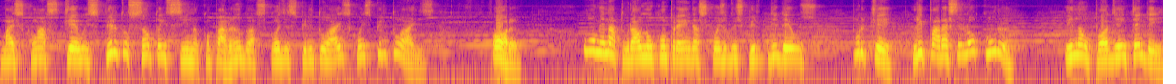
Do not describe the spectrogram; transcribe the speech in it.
mas com as que o Espírito Santo ensina, comparando as coisas espirituais com espirituais. Ora, o homem natural não compreende as coisas do Espírito de Deus, porque lhe parecem loucura e não pode entender,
